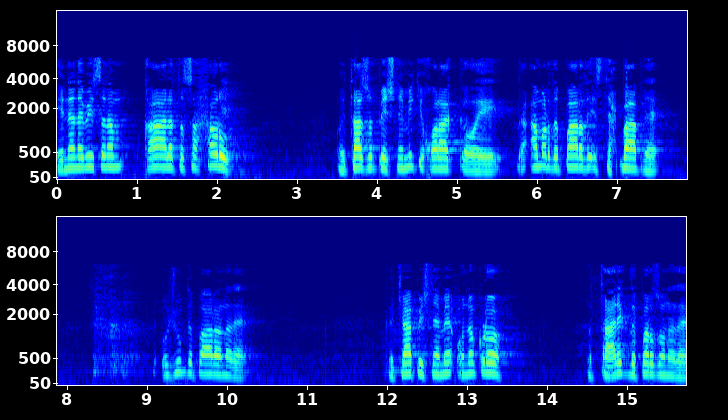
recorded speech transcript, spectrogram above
ان النبي صلى الله عليه وسلم قال تصحروا او تاسو پېشنمی کې خوراک کوئ دا امر د پاره د استحباب ده وجوب د پاره نه ده که چا پېشنمی اونکړو نو تاریخ د فرض نه ده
